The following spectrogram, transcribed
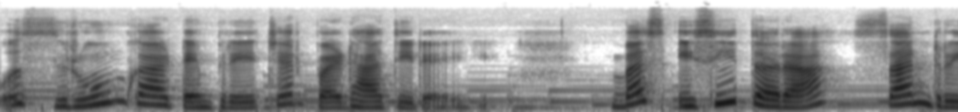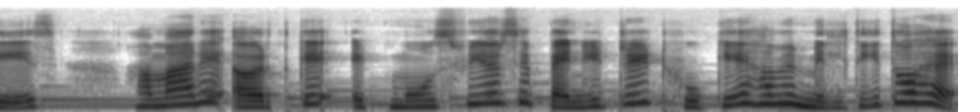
उस रूम का टेम्परेचर बढ़ाती रहेगी। बस इसी तरह सन रेज हमारे अर्थ के एटमॉस्फेयर से पेनिट्रेट होके हमें मिलती तो है,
